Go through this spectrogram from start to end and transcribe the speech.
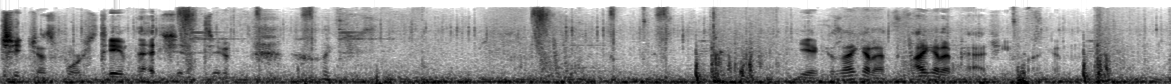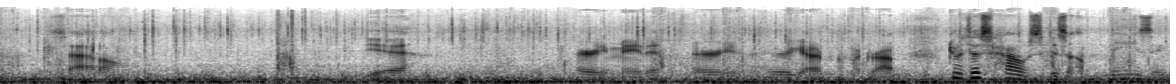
She just forced team that shit too. yeah, cause I got a I got a Pachy fucking saddle. Yeah. I already made it. I already, I already got it from a drop. Dude, this house is amazing.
